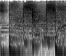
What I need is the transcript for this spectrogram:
Sing, sing,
